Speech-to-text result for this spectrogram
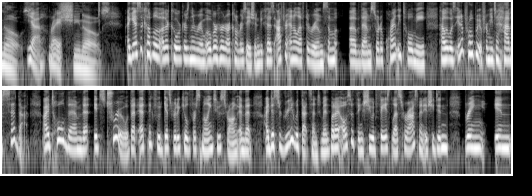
knows. yeah, right. she knows. I guess a couple of other coworkers in the room overheard our conversation because after Anna left the room, some of them sort of quietly told me how it was inappropriate for me to have said that. I told them that it's true that ethnic food gets ridiculed for smelling too strong and that I disagreed with that sentiment, but I also think she would face less harassment if she didn't bring in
